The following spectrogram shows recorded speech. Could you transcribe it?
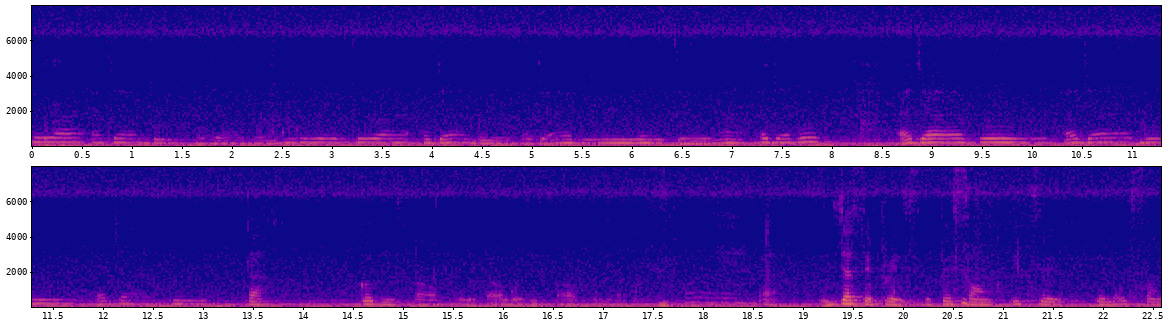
Mungu wetu wa ajabu, ajabu, Mungu wetu wa ajabu, ajabu, Mungu wetu wa ajabu, ajabu, ajabu, ajabu. Yeah, God is powerful. Our God is powerful. Yeah. It's just a praise, a praise song. It's a, a love song.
